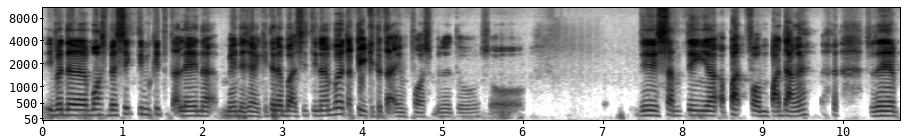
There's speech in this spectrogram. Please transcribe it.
even the most basic team kita tak boleh nak manage kan. Kita dah buat city number tapi kita tak enforce benda tu. So this is something yang apart from Padang eh. Sebenarnya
